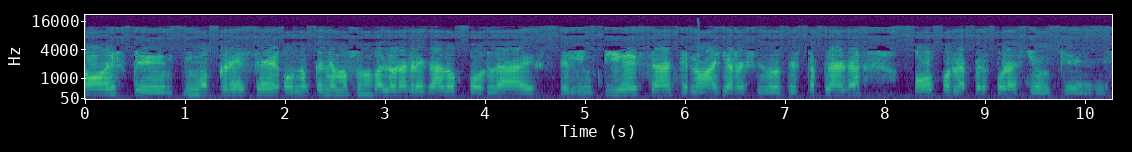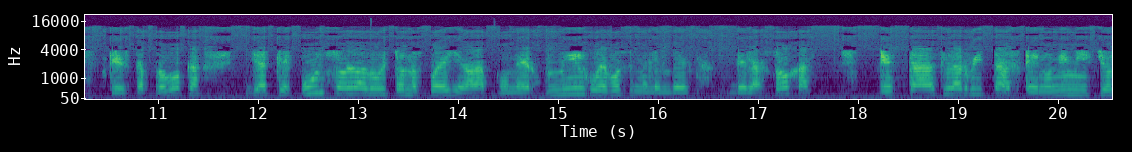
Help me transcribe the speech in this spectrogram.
no este no crece o no tenemos un valor agregado por la este, limpieza que no haya residuos de esta plaga o por la perforación que, que esta provoca ya que un solo adulto nos puede llegar a poner mil huevos en el envés de las hojas. Estas larvitas en un inicio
